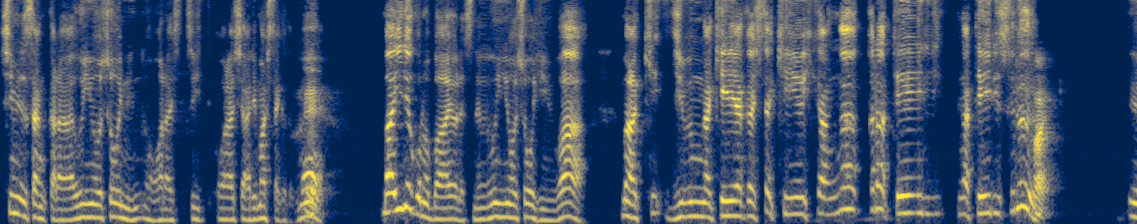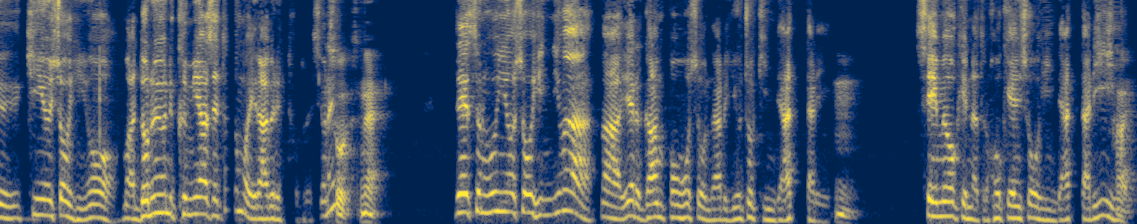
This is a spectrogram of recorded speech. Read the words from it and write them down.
清水さんから運用商品のお話ついお話ありましたけども、えまあ、イデコの場合はですね、運用商品は、まあ、き自分が契約した金融機関がから定理が定理する、えはえー金融商品を、まあ、どのように組み合わせても選べるってことですよい。ね。そうですね。で、その運用商品には、まあ、いわゆる元本保証のある預貯金であったり、うん。生命保険になってる保険商品であったり、はい。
